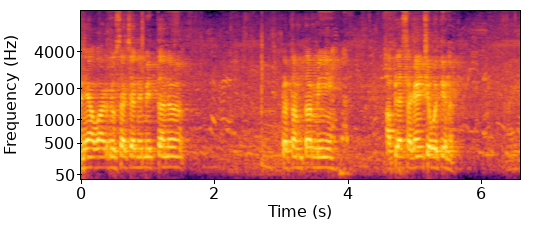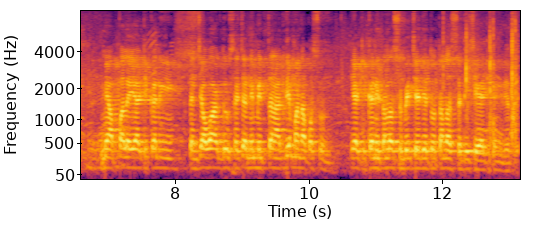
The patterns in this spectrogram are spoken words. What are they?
आणि या वाढदिवसाच्या निमित्तानं प्रथमतः मी आपल्या सगळ्यांच्या वतीनं मी आप्पाला या ठिकाणी त्यांच्या वाढदिवसाच्या निमित्तानं अगदी मनापासून या ठिकाणी त्यांना शुभेच्छा देतो त्यांना सदिच्छा या ठिकाणी देतो.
